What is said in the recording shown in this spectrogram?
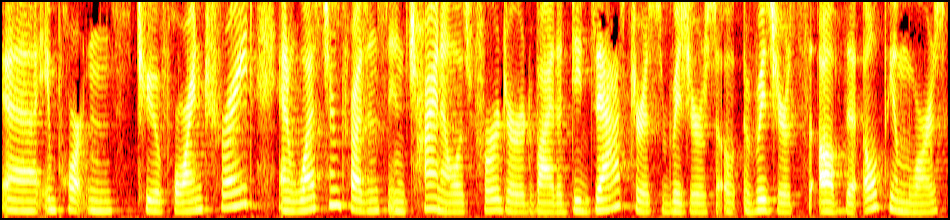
uh, importance to foreign trade and Western presence in China was furthered by the disastrous results of, results of the Opium Wars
